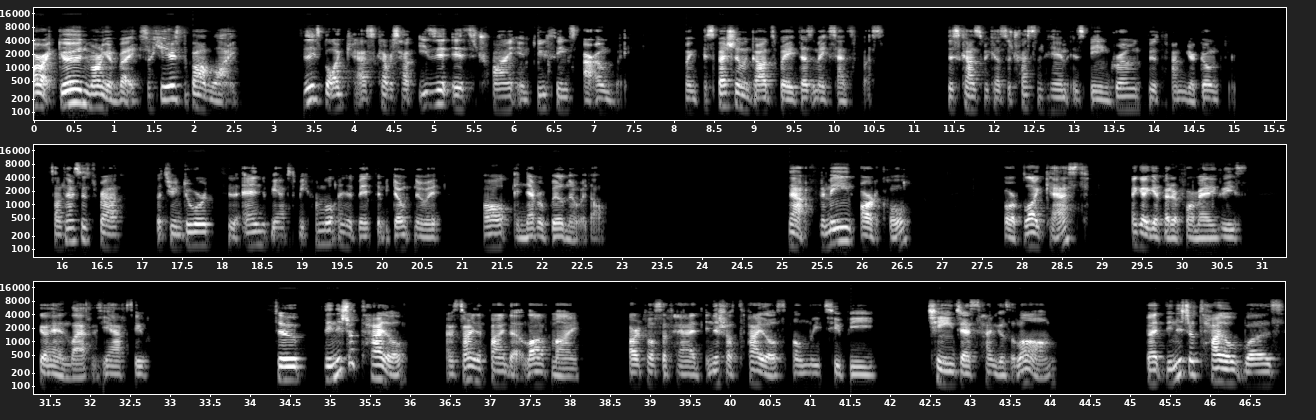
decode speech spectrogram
Alright, good morning everybody. So here's the bottom line. Today's blogcast covers how easy it is to try and do things our own way, when, especially when God's way doesn't make sense to us. This comes because the trust in Him is being grown through the time you're going through. Sometimes it's rough, but to endure to the end, we have to be humble and admit that we don't know it all and never will know it all. Now, for the main article, or blogcast, I gotta get better at formatting these. Go ahead and laugh if you have to. So, the initial title, I'm starting to find that a lot of my articles have had initial titles only to be changed as time goes along. But the initial title was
